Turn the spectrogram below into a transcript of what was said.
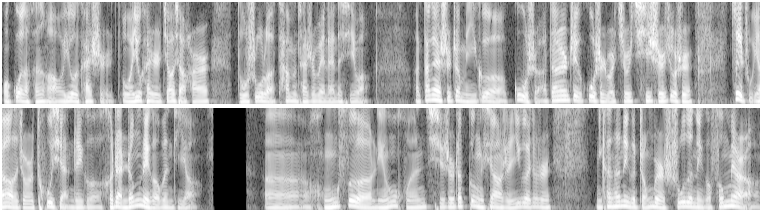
我过得很好。我又开始，我又开始教小孩读书了，他们才是未来的希望。”啊，大概是这么一个故事啊。当然，这个故事里边其实其实就是最主要的就是凸显这个核战争这个问题啊。呃，红色灵魂其实它更像是一个，就是你看它那个整本书的那个封面啊，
